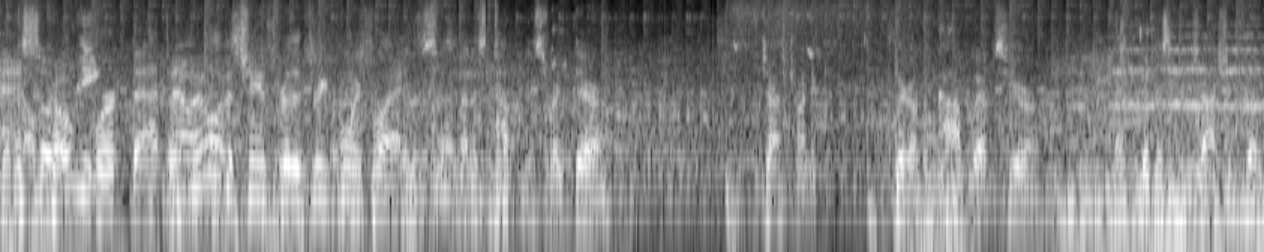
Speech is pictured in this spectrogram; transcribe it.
Minnesota Okogie. worked that. Now he'll have a chance for the three-point play. That is, uh, that is toughness right there. Josh trying to clear out the cobwebs here. Thank goodness for Josh and Cook.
